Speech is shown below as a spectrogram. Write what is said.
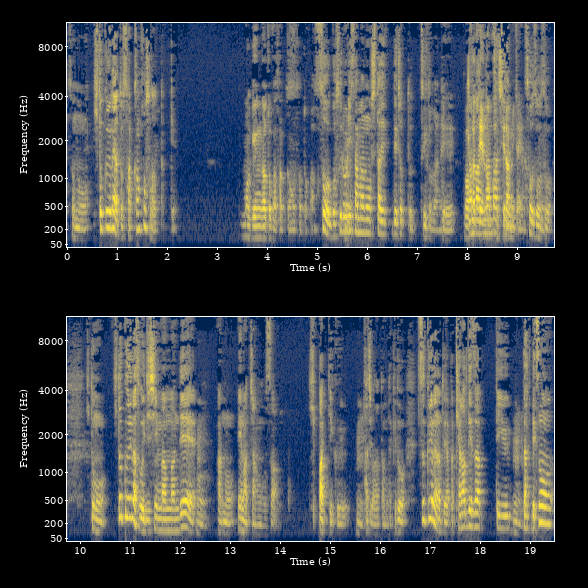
その、一クル目だと作家補佐だったっけ？まあ原画とか作家の差とか。そう、ゴスロリ様の下でちょっとついてて、ね若手のナンバー頭みたいなそうそうそう。人も、一クール目はすごい自信満々で、うん。あの、エマちゃんをさ、引っ張っていくうん。立場だったんだけど、ツークール目だとやっぱキャラデザっていう、うん。だ別の、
